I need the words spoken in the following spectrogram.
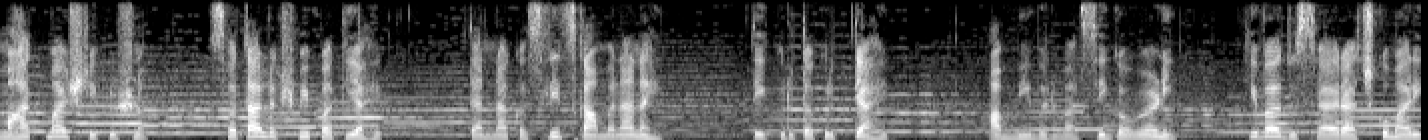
महात्मा श्रीकृष्ण स्वतः लक्ष्मीपती आहेत. त्यांना कसलीच कामना नाही. ते कृतकृत्य आहेत. आम्ही वनवासी गवळणी किंवा दुसऱ्या राजकुमारी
